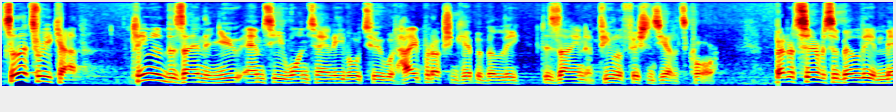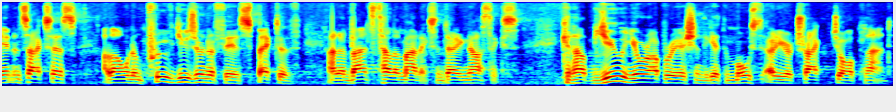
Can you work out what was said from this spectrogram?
So let's recap. Kleemann designed the new MC110 Evo 2 with high production capability, design, and fuel efficiency at its core. Better serviceability and maintenance access, along with improved user interface, Spective, and advanced telematics and diagnostics, can help you and your operation to get the most out of your track jaw plant.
